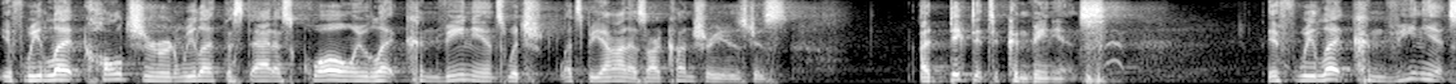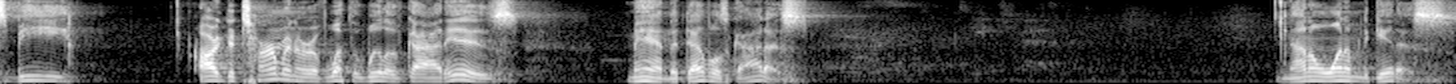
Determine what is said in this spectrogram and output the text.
if we let culture and we let the status quo and we let convenience, which, let's be honest, our country is just addicted to convenience. if we let convenience be our determiner of what the will of God is, man, the devil's got us. And I don't want him to get us.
